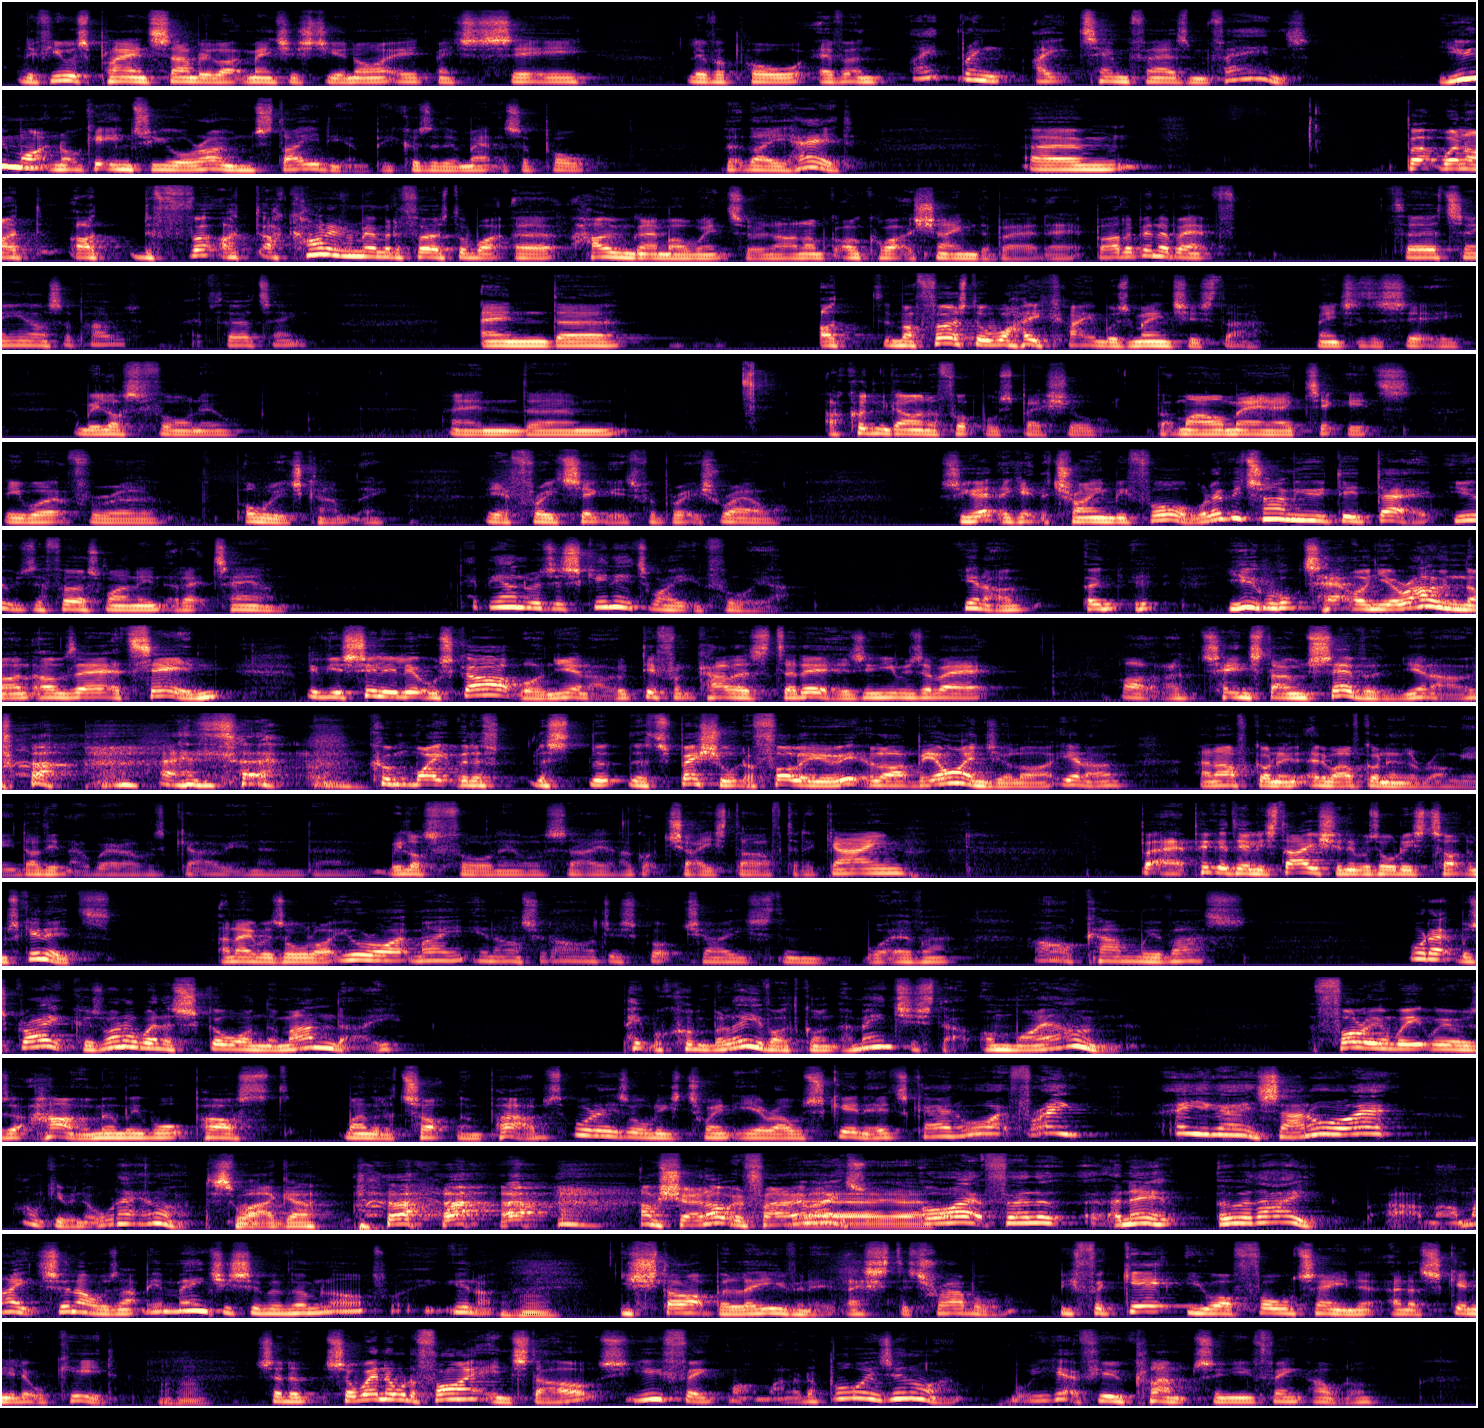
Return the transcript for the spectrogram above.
And if you was playing somebody like Manchester United, Manchester City, Liverpool, Everton, they'd bring eight, 10,000 fans you might not get into your own stadium because of the amount of support that they had. Um, but when I, I, the I, I, can't even remember the first uh, home game I went to, and I'm, I'm, quite ashamed about that. But I'd have been about 13, I suppose, about 13. And uh, I, my first away game was Manchester, Manchester City, and we lost 4 0. And um, I couldn't go on a football special, but my old man had tickets he worked for a haulage company. He had free tickets for British Rail. So you had to get the train before. Well, every time you did that, you was the first one into that town. There'd be hundreds of skinheads waiting for you. You know, and you walked out on your own nine times out of ten with your silly little scarf on, you know, different colours to theirs, and you was about, I don't know, 10 stone seven, you know, and uh, couldn't wait for the, the, the, special to follow you, like behind you, like, you know. And I've gone in, anyway, I've gone in the wrong end. I didn't know where I was going. And um, we lost 4 0, I say, and I got chased after the game. But at Piccadilly Station, there was all these Tottenham skinheads. And they was all like, You all right, mate? You know, I said, Oh, I just got chased and whatever. Oh, come with us. Well, that was great because when I went to school on the Monday, people couldn't believe I'd gone to Manchester on my own. The following week, we was at home and we walked past one of the Tottenham pubs. Oh, there's all these 20 year old skinheads going, All right, Frank, how you going, son? All right. I'm giving it all that, aren't I? Swagger. I'm showing up in front of Yeah, mates. yeah. All right, fella. And they, who are they? Oh, my mates. And I was up in Manchester with them last week. You know, Mm-hmm. you start believing it. That's the trouble. You forget you are 14 and a skinny little kid. Mm-hmm. So, the, so when all the fighting starts, you think, well, I'm one of the boys, isn't I? Well, you get a few clumps and you think, hold on,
